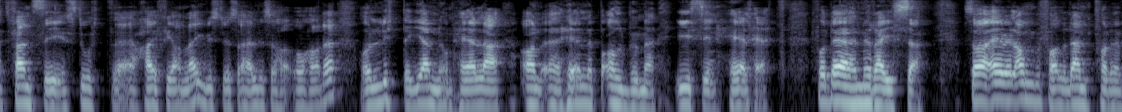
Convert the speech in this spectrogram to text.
et fancy, stort eh, hifi-anlegg hvis du er så heldig å ha det, og lytt deg gjennom hele, eh, hele albumet i sin helhet. For det er en reise. Så jeg vil anbefale den på det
